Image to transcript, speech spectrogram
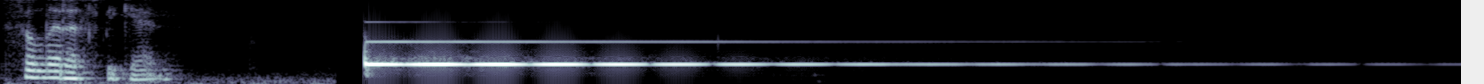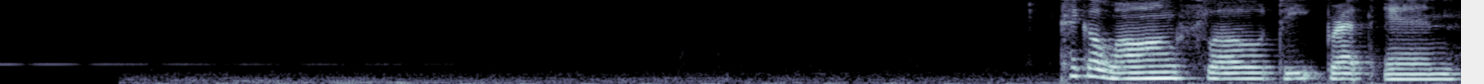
So let us begin. Take a long, slow, deep breath in,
